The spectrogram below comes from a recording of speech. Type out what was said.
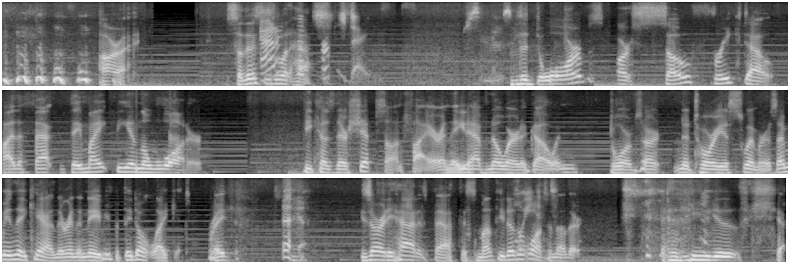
All right. So this is what happens. purple dice. Which is amazing. The dwarves are so freaked out by the fact that they might be in the water because their ship's on fire and they have nowhere to go. And dwarves aren't notorious swimmers. I mean, they can. They're in the navy, but they don't like it, right? Yeah. He's already had his bath this month. He doesn't want another. and he is, yeah.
